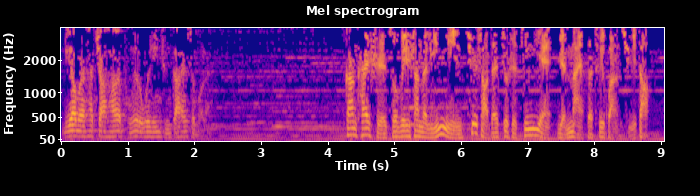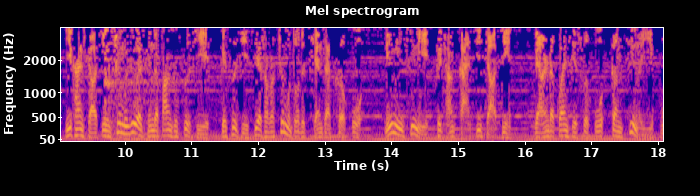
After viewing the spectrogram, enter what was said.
你要不然他加他的朋友的微信群干什么呢？刚开始做微商的林敏缺少的就是经验、人脉和推广渠道。一看小静这么热情的帮助自己，给自己介绍了这么多的潜在客户，林敏心里非常感激小静，两人的关系似乎更近了一步。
